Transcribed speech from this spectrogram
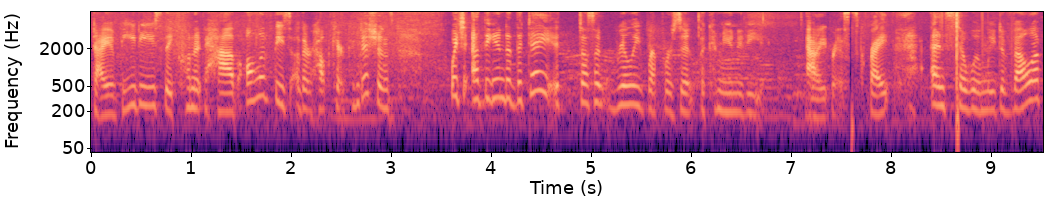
diabetes. They couldn't have all of these other healthcare conditions, which at the end of the day, it doesn't really represent the community at Right. risk, right? And so when we develop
